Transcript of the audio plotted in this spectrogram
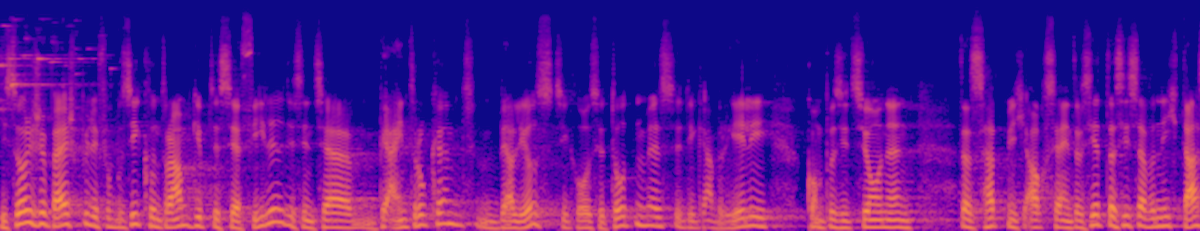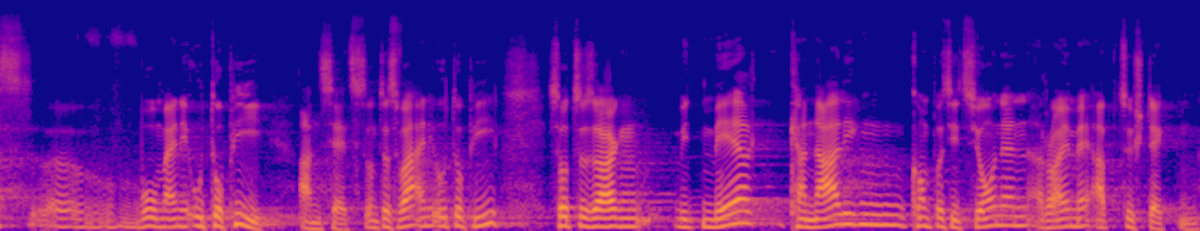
Historische Beispiele für Musik und Raum gibt es sehr viele, die sind sehr beeindruckend. Berlioz, die große Totenmesse, die Gabrieli-Kompositionen, das hat mich auch sehr interessiert. Das ist aber nicht das, äh, wo meine Utopie ansetzt. Und das war eine Utopie, sozusagen mit mehr kanaligen Kompositionen Räume abzustecken.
